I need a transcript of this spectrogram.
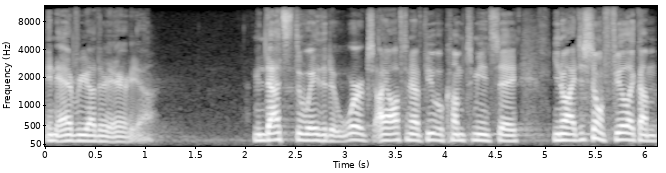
in every other area. I mean, that's the way that it works. I often have people come to me and say, you know, I just don't feel like I'm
